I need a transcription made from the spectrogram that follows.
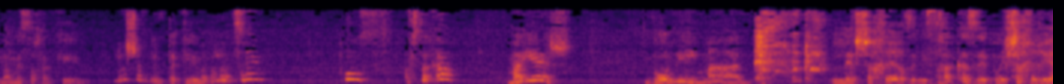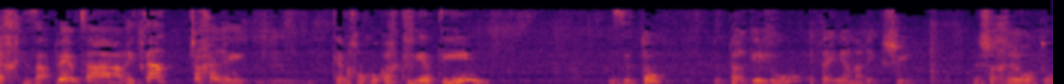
לא משחקים, לא שוברים את הכלים, אבל עוצרים. פוס, הפסקה. מה יש? בואו נלמד לשחרר, זה משחק כזה, בואי שחררי אחיזה. באמצע הריצה, שחררי. כי אנחנו כל כך כפייתיים. זה טוב, תתרגלו את העניין הרגשי, לשחרר אותו.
